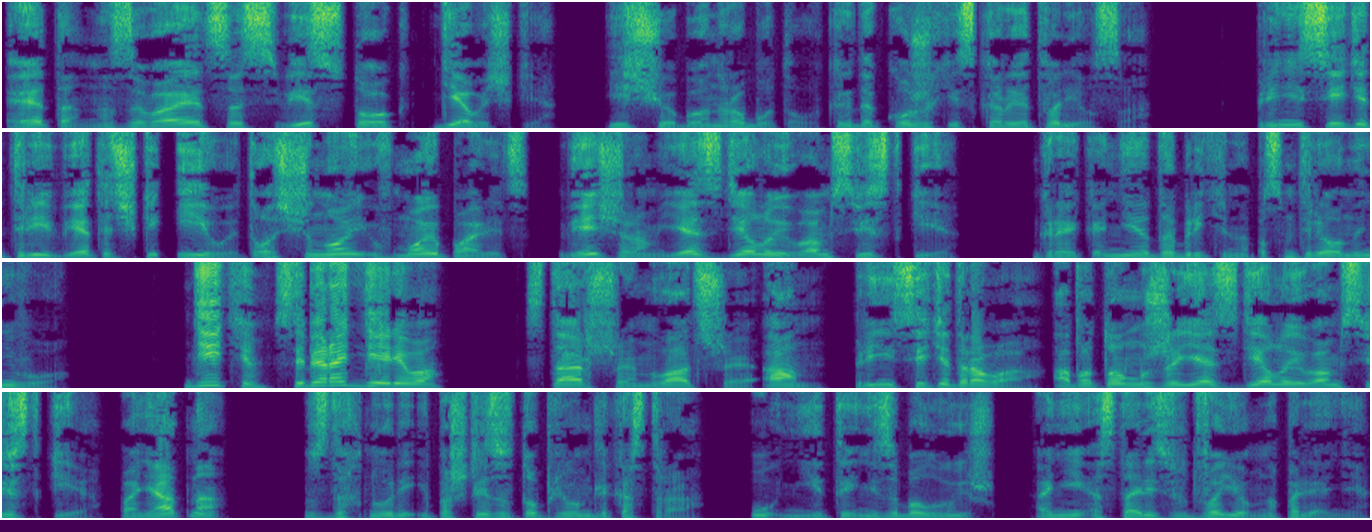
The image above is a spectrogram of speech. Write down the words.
«Это называется свисток, девочки!» Еще бы он работал, когда кожух из коры отвалился. «Принесите три веточки ивы толщиной в мой палец. Вечером я сделаю вам свистки». Грейка неодобрительно посмотрела на него. «Дети, собирать дерево!» «Старшая, младшая, Ам, принесите дрова, а потом уже я сделаю вам свистки. Понятно?» Вздохнули и пошли за топливом для костра. У Ниты не забалуешь. Они остались вдвоем на поляне.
